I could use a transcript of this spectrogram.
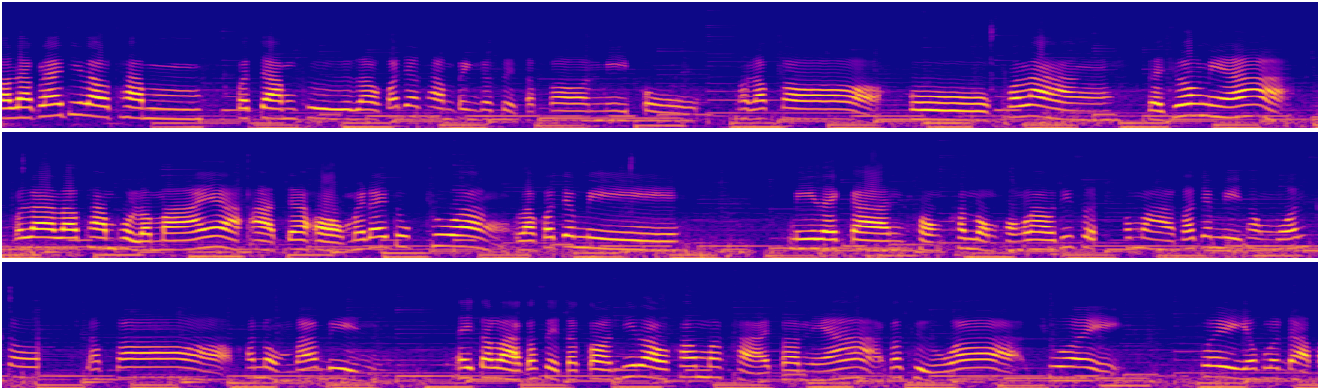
ตอนแรกๆที่เราทำประจำคือเราก็จะทำเป็นเกษตรกรมีปลูกมะละกอปลูกฝรั่งแต่ช่วงเนี้ย เวลาเราทำผลไม้อะอาจจะออกไม่ได้ทุกช่วง เราก็จะมีมีรายการของขนมของเราที่เสริมเข้ามาก็จะมีทองม้วนโซแล้วก็ขนมบ้าบิน ในตลาดเกษตรกรที่เราเข้ามาขายตอนนี้ก็ถือว่าช่วยช่วยยกระดับ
